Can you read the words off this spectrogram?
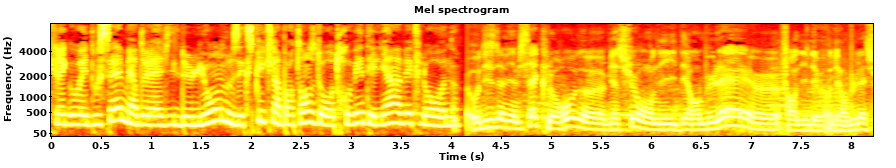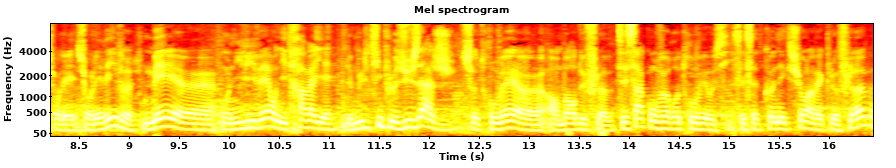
Grégory Doucet, maire de la ville de Lyon, nous explique l'importance de retrouver des liens avec le Rhône. Au 19e siècle, le Rhône, euh, bien sûr, on y déambulait, euh, enfin on y déambulait sur les, rives, mais euh, on y vivait, on y travaillait. De multiples usages se trouvait euh, en bord du fleuve. C'est ça qu'on veut retrouver aussi, c'est cette connexion avec le fleuve.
